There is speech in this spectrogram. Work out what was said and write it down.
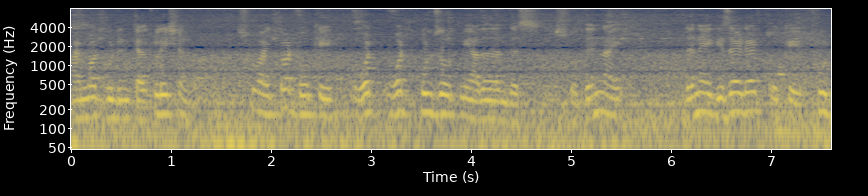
I'm not good in calculation so I thought, okay, what what pulls out me other than this? So then I then I decided, okay, food,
